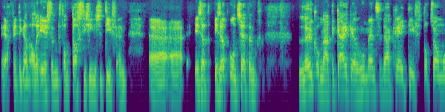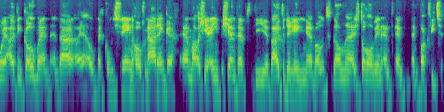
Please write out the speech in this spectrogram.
ja, vind ik dat allereerst een fantastisch initiatief. En uh, uh, is, dat, is dat ontzettend leuk om naar te kijken hoe mensen daar creatief tot zo'n mooie uiting komen. En, en daar ja, ook met conditionering nog over nadenken. maar als je één patiënt hebt die buiten de ring woont, dan is het toch alweer een, een, een bakfietsen.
